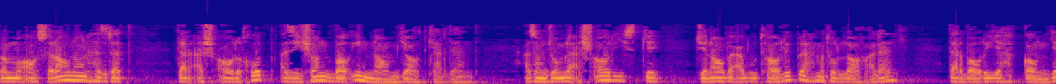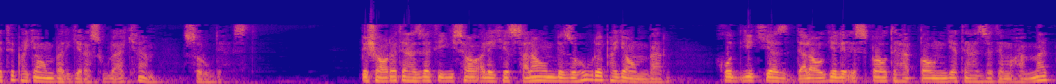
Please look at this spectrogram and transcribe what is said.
و معاصران آن حضرت در اشعار خود از ایشان با این نام یاد کردند از آن جمله اشعاری است که جناب ابو طالب رحمت الله علیه درباره حقانیت پیامبری رسول اکرم سروده است. بشارت حضرت عیسی علیه السلام به ظهور پیامبر خود یکی از دلایل اثبات حقانیت حضرت محمد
